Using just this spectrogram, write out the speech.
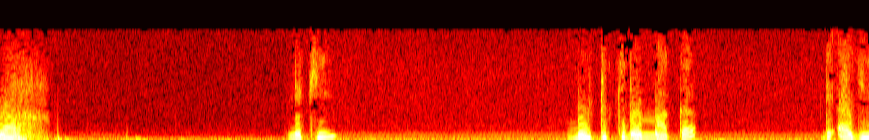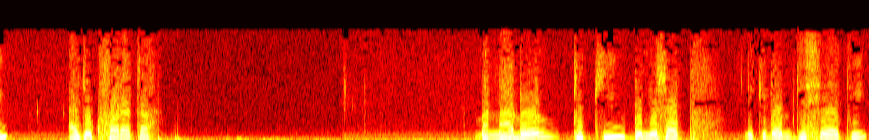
war. Niki muy tukki dem màkka di aji ajuk farata. Mën naa doon tukki bu ñu sopp niki dem di seeti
